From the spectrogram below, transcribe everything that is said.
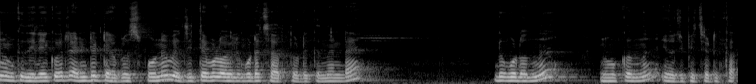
നമുക്കിതിലേക്ക് ഒരു രണ്ട് ടേബിൾ സ്പൂണ് വെജിറ്റബിൾ ഓയിലും കൂടെ ചേർത്ത് കൊടുക്കുന്നുണ്ട്. ഇതും കൂടെ ഒന്ന് നമുക്കൊന്ന് യോജിപ്പിച്ചെടുക്കാം.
